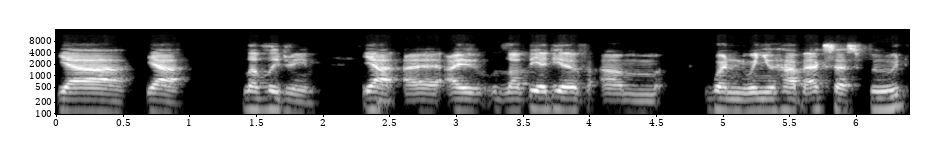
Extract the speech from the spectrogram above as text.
Yeah, yeah. Lovely dream. Yeah, I, I love the idea of um, when when you have excess food,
